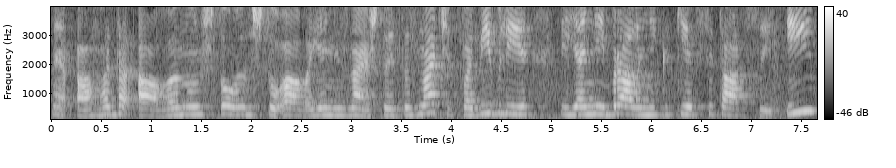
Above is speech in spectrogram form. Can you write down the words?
Э, ава, да, Ава, ну что, что Ава, я не знаю, что это значит. По Библии я не брала никакие цитации. И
